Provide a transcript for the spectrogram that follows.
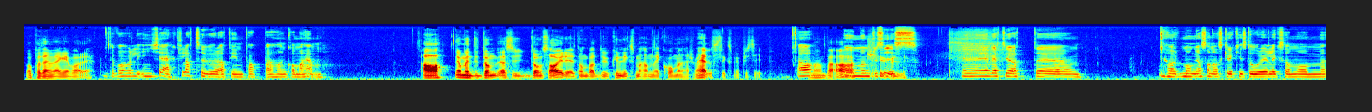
och på den vägen var det. Det var väl en jäkla tur att din pappa hann komma hem. Ja, ja men de, alltså, de sa ju det, de bara du kunde liksom hamna i koma när som helst liksom i princip. Ja, Man bara, ah, jo, men kul. precis. Eh, Jag vet ju att eh, jag har hört många sådana skräckhistorier liksom om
